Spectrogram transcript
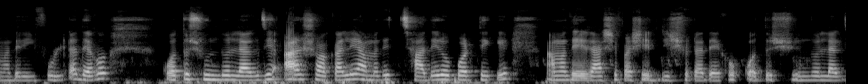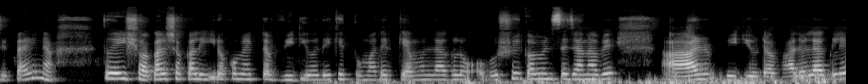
আমাদের এই ফুলটা। দেখো, কত সুন্দর লাগছে। আর সকালে আমাদের ছাদের ওপর থেকে আমাদের আশেপাশের দৃশ্যটা দেখো, কত সুন্দর লাগছে, তাই না? তো এই সকাল সকাল এইরকম একটা ভিডিও দেখে তোমাদের কেমন লাগল অবশ্যই কমেন্টসে জানাবে। আর ভিডিওটা ভালো লাগলে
